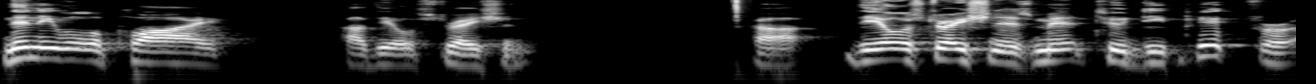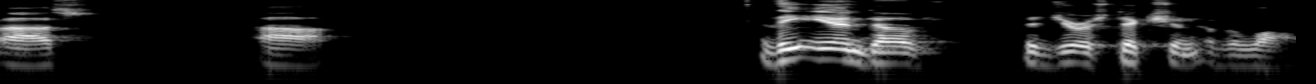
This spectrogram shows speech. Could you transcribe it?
Then he will apply uh, the illustration. Uh, the illustration is meant to depict for us uh, the end of the jurisdiction of the law.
